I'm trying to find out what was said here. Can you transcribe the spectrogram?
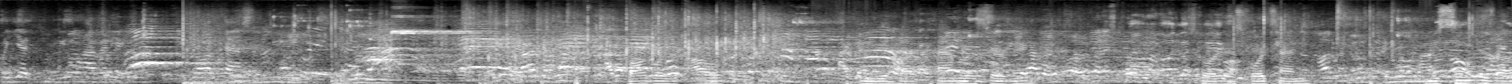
But yet we don't have any broadcasting. Ball out. And we have Pamela serving. Score is 410. UC is up.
